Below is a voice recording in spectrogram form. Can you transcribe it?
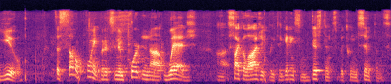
you. It's a subtle point, but it's an important uh, wedge uh, psychologically to getting some distance between symptoms.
